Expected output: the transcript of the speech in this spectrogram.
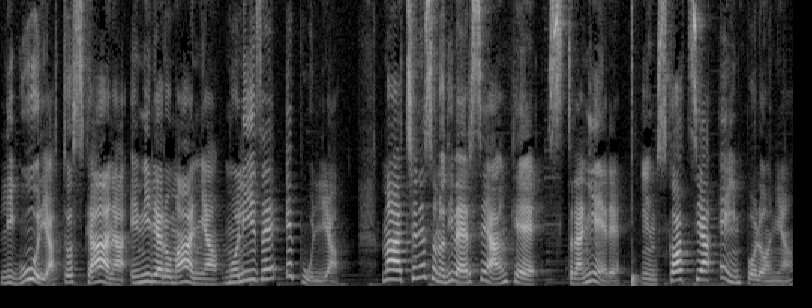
Liguria, Toscana, Emilia-Romagna, Molise e Puglia ma ce ne sono diverse anche straniere in Scozia e in Polonia.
